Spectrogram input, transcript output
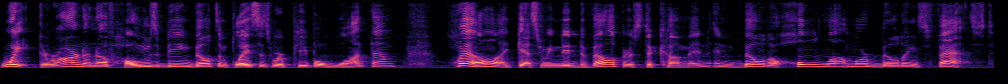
Wait, there aren't enough homes being built in places where people want them? Well, I guess we need developers to come in and build a whole lot more buildings fast.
